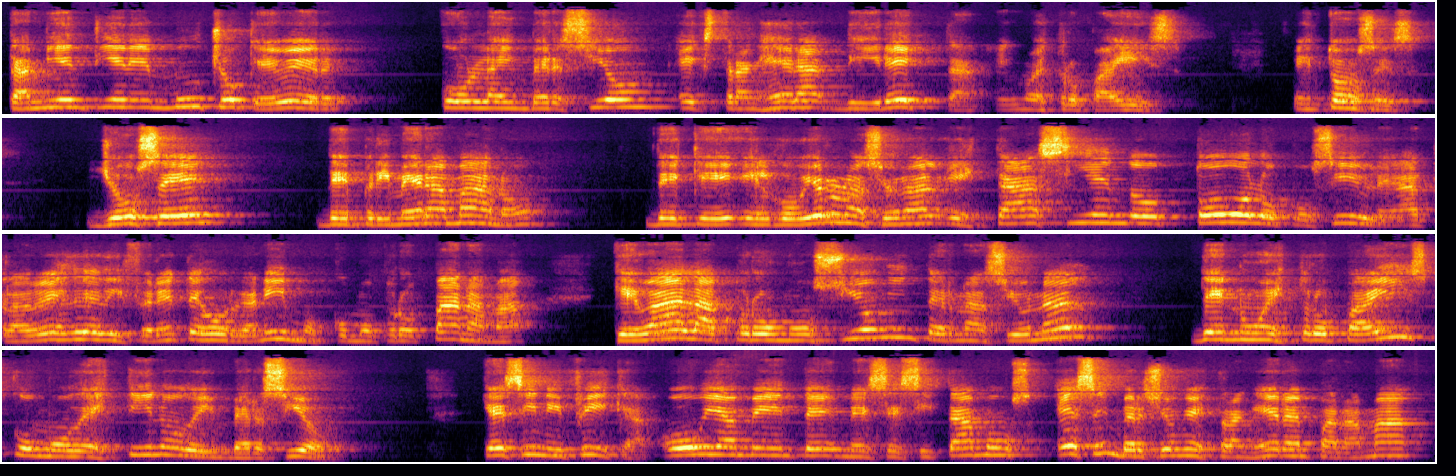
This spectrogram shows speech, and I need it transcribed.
también tiene mucho que ver con la inversión extranjera directa en nuestro país. Entonces, yo sé de primera mano de que el gobierno nacional está haciendo todo lo posible a través de diferentes organismos como ProPanama, que va a la promoción internacional de nuestro país como destino de inversión. ¿Qué significa? Obviamente necesitamos esa inversión extranjera en Panamá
